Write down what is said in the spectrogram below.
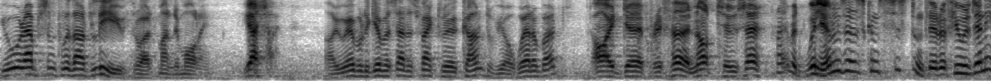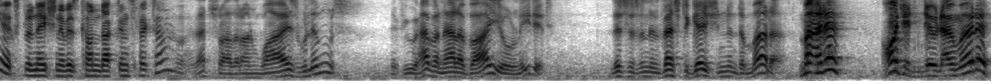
you were absent without leave throughout Monday morning. Yes, sir. Are you able to give a satisfactory account of your whereabouts? I'd uh, prefer not to, sir. Private Williams has consistently refused any explanation of his conduct, Inspector. Oh, that's rather unwise, Williams. If you have an alibi, you'll need it. This is an investigation into murder. Murder? I didn't do no murder.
